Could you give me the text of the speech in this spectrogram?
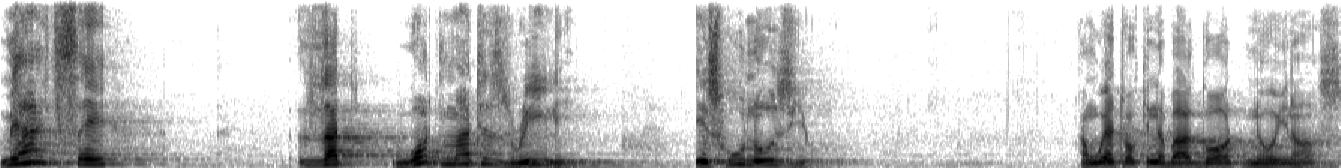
may I say, that what matters really is who knows you. And we're talking about God knowing us.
